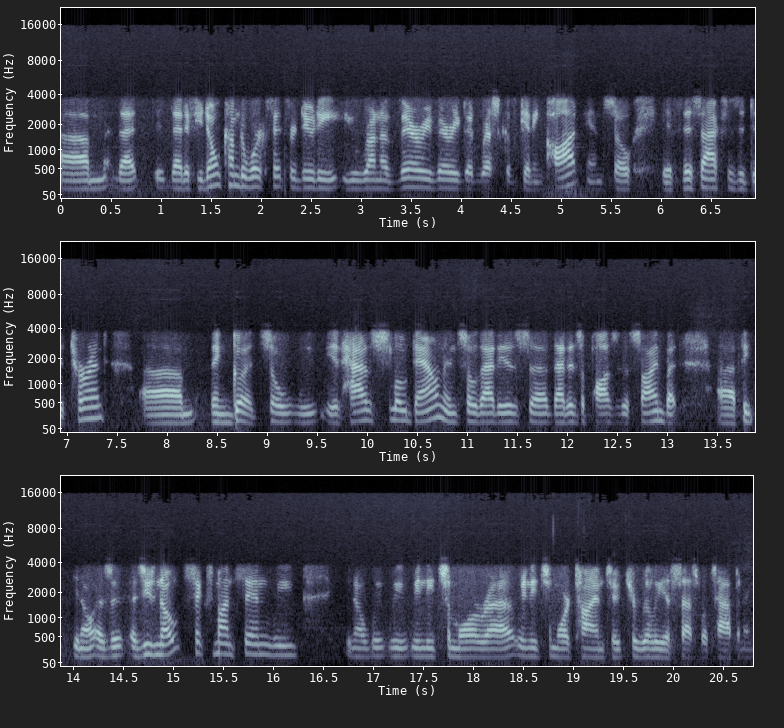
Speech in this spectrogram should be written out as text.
um, that that if you don't come to work fit for duty, you run a very very good risk of getting caught. And so, if this acts as a deterrent, um, then good. So we, it has slowed down, and so that is uh, that is a positive sign. But uh, I think you know, as as you note, six months in, we you know, we, we, we need some more uh, we need some more time to, to really assess what's happening.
